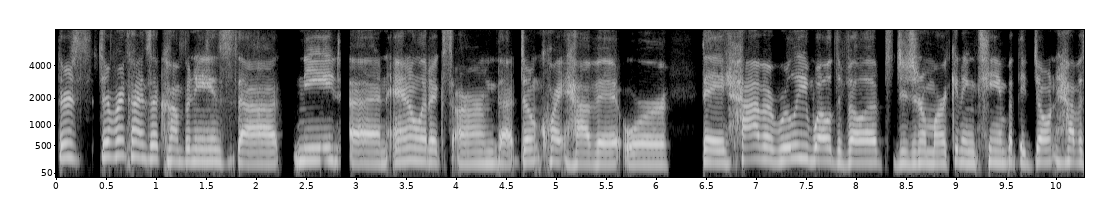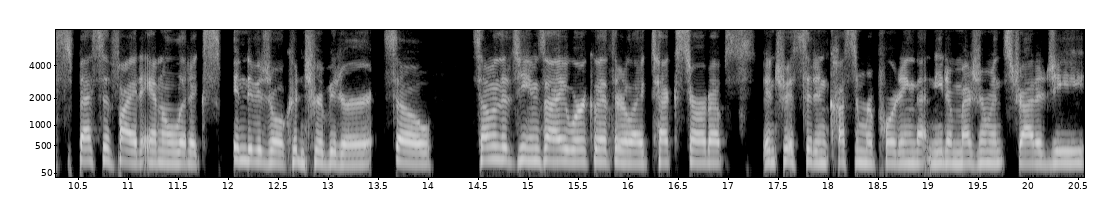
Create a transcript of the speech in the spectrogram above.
There's different kinds of companies that need an analytics arm that don't quite have it or they have a really well developed digital marketing team, but they don't have a specified analytics individual contributor. So some of the teams I work with are like tech startups interested in custom reporting that need a measurement strategy.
